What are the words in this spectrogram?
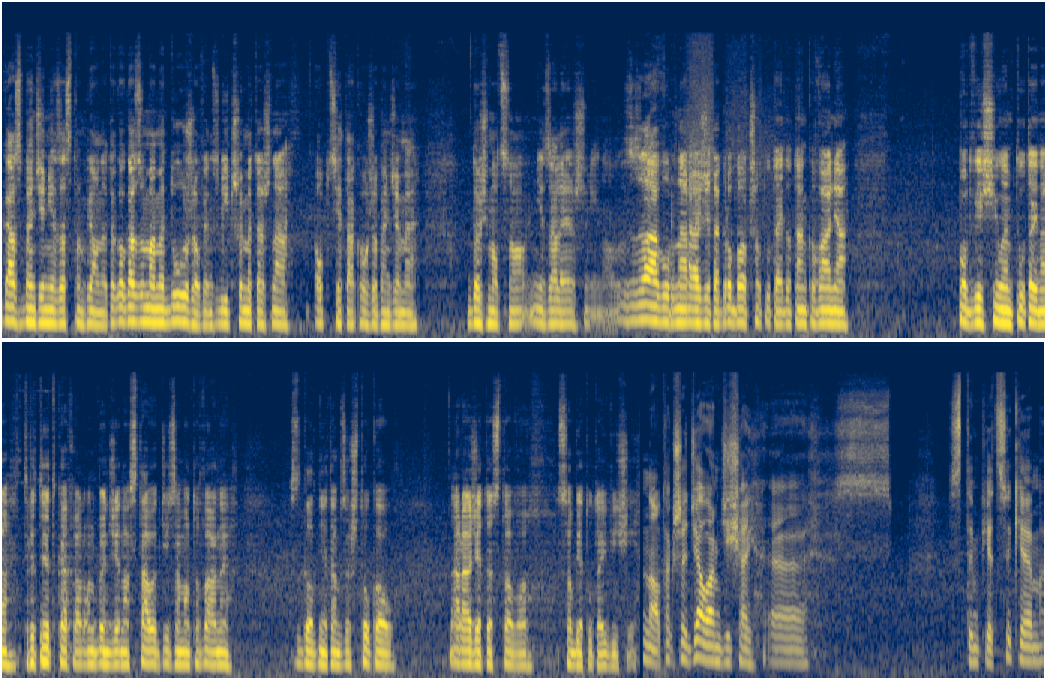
gaz będzie niezastąpiony. Tego gazu mamy dużo, więc liczymy też na opcję taką, że będziemy dość mocno niezależni. No, zawór na razie tak roboczo tutaj do tankowania podwiesiłem tutaj na trytytkach, ale on będzie na stałe gdzieś zamontowany zgodnie tam ze sztuką. Na razie testowo sobie tutaj wisi. No, także działam dzisiaj e, z, z tym piecykiem. E,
